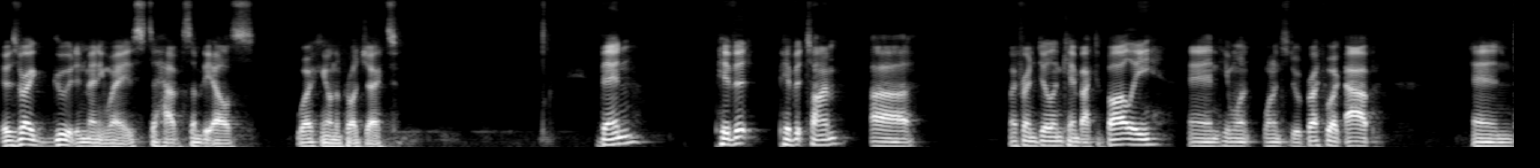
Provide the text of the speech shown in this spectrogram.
it was very good in many ways to have somebody else working on the project. Then pivot, pivot time. Uh, my friend Dylan came back to Bali and he want, wanted to do a breathwork app and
